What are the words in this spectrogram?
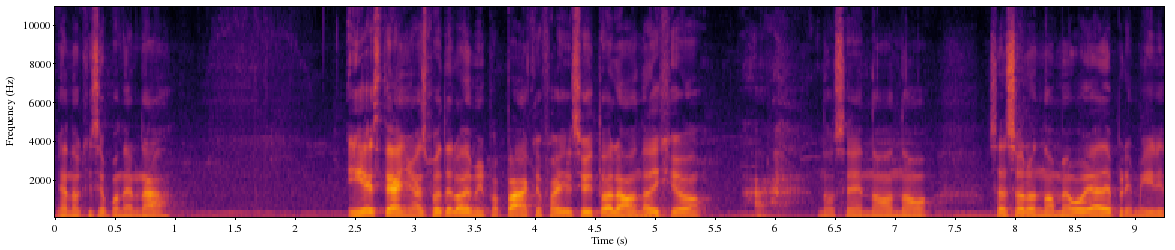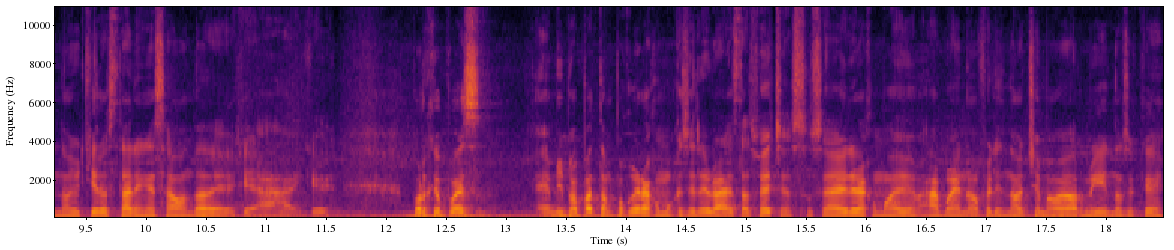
ya no quise poner nada. Y este año, después de lo de mi papá que falleció y toda la onda, dije, yo, ah, no sé, no, no. O sea, solo no me voy a deprimir y no quiero estar en esa onda de que, ay, que. Porque pues eh, mi papá tampoco era como que celebrara estas fechas. O sea, él era como de, ah, bueno, feliz noche, me voy a dormir, no sé qué.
